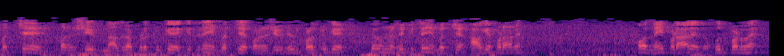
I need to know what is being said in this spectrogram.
بچے قرآن شریف ناظرہ پڑھ چکے، کتنے بچے قرآن شریف حفظ پڑھ چکے، پھر ان میں سے کتنے بچے آگے پڑھا رہے ہیں اور نہیں پڑھا رہے تو خود پڑھ رہے ہیں۔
